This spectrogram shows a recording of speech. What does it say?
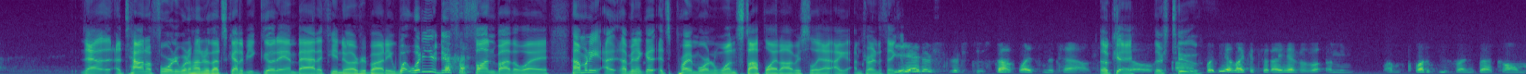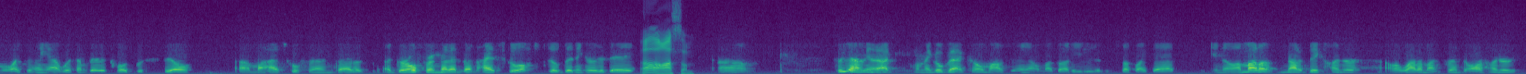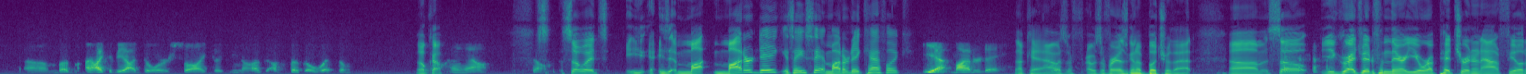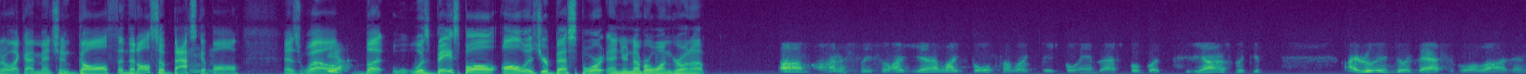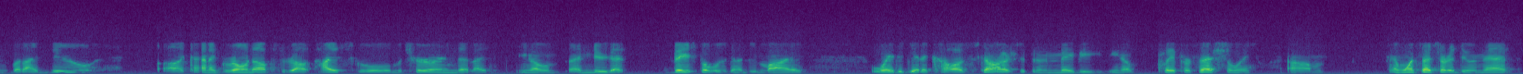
Now, a town of 4,100, that's got to be good and bad if you know everybody. What What do you do for fun, by the way? How many? I, I mean, I guess it's probably more than one stoplight, obviously. I, I'm trying to think. Yeah, there's there's two stoplights in the town. Okay, so, there's two. uh, but yeah, like I said, I have. A, I mean, I have quite a few friends back home. I like to hang out with. I'm very close with still. Uh, my high school friends. I have a, a girlfriend that I met in high school. I'm still dating her today. Oh, awesome. Um, so yeah, I mean, I, when I go back home, I'll hang out with my buddies and stuff like that. You know, I'm not a not a big hunter. A lot of my friends are hunters, um, but I like to be outdoors, so I like to, you know, I'll, I'll still go with them. you Okay. know, hang out. So So it's is it mo- modern day? Is that you say it? Modern day Catholic? yeah, modern day. Okay, I was I was afraid I was going to butcher that. Um, so you graduated from there. You were a pitcher and an outfielder, like I mentioned, golf, and then also basketball as well. Mm-hmm. Yeah. But was baseball always your best sport and your number one growing up? Um, honestly, so I yeah, I like both. I like baseball and basketball, but to be honest with you, I really enjoyed basketball a lot. And but I knew, uh, kind of growing up throughout high school, maturing, that I you know I knew that baseball was going to be my way to get a college scholarship and maybe you know play professionally. Um, and once I started doing that,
